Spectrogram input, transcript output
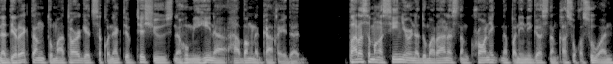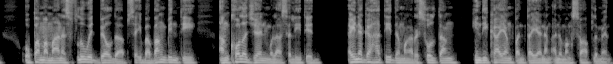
na direktang tumatarget sa connective tissues na humihina habang nagkakaedad. Para sa mga senior na dumaranas ng chronic na paninigas ng kasukasuan o pamamanas fluid buildup sa ibabang binti, ang collagen mula sa litid ay naghahatid ng mga resultang hindi kayang pantayan ng anumang supplement.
